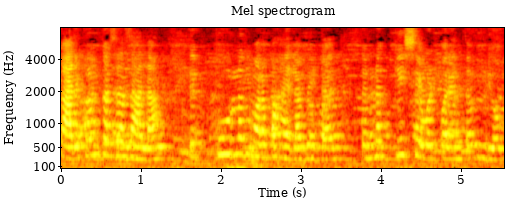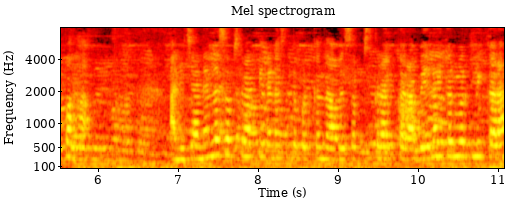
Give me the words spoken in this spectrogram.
कार्यक्रम कसा झाला ते पूर्ण तुम्हाला पाहायला भेटल. तर नक्की शेवटपर्यंत व्हिडिओ पहा. आणि चॅनलला सबस्क्राईब केलं नसेल तर पटकन जावे. सबस्क्राईब करा. बेल आयकनवर क्लिक करा.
